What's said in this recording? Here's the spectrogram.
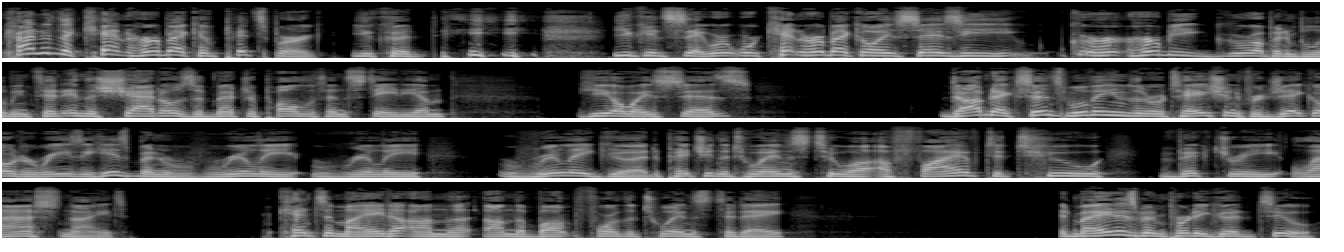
Kind of the Kent Hrbek of Pittsburgh, you could you could say. Where, where Kent Hrbek always says he Herbie grew up in Bloomington in the shadows of Metropolitan Stadium. He always says. Dobnak, since moving into the rotation for Jake Odorizzi, he has been really, really, really good, pitching the Twins to a, a five to two victory last night. Kenta Maeda on the on the bump for the Twins today. And Maeda's been pretty good too.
